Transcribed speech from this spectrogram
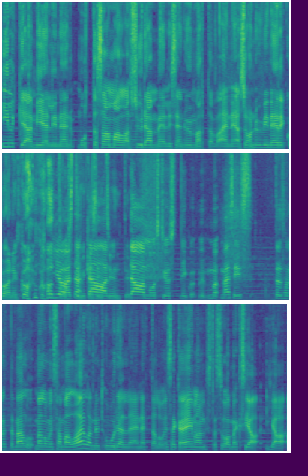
ilkeämielinen, mutta samalla sydämellisen ymmärtäväinen ja se on hyvin erikoinen kontrasti, Joo, t- mikä on, syntyy. Tämä on musta just, niin kuin, mä, mä siis sanon, että mä, mä luin samalla lailla nyt uudelleen, että luin sekä englannista suomeksi ja, ja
